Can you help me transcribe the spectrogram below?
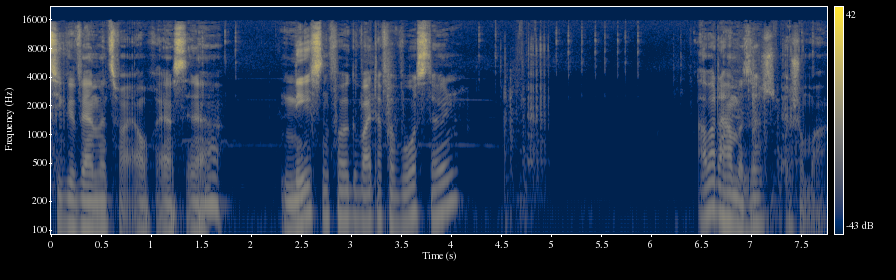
Die Ziegel werden wir zwar auch erst in der nächsten Folge weiter verwursteln. Aber da haben wir sie schon mal.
